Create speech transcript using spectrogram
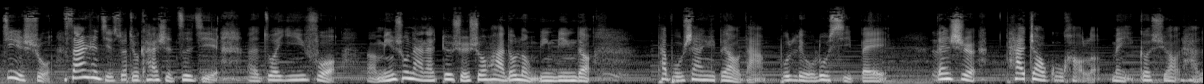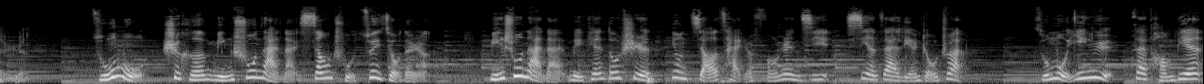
技术三十几岁就开始自己呃做衣服，呃明叔奶奶对谁说话都冷冰冰的，她不善于表达，不流露喜悲，但是她照顾好了每一个需要她的人。祖母是和明叔奶奶相处最久的人，明叔奶奶每天都是用脚踩着缝纫机线在连轴转，祖母阴郁在旁边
